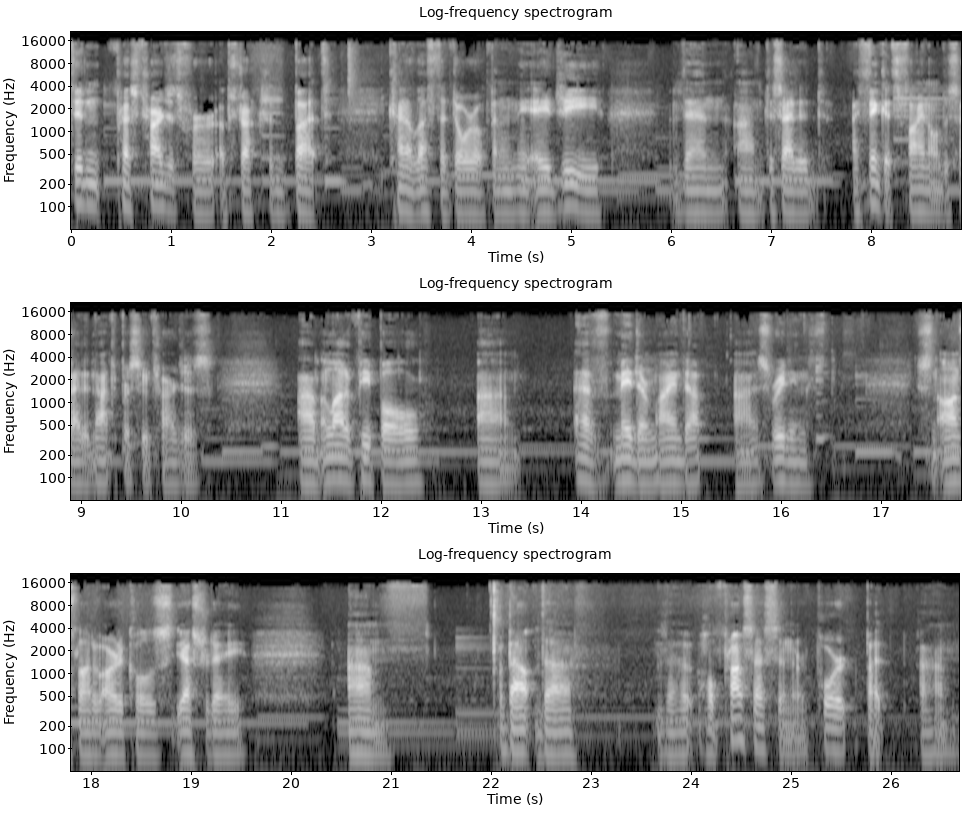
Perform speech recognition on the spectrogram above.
didn't press charges for obstruction, but kind of left the door open. And the AG then um, decided I think it's final, decided not to pursue charges. Um, a lot of people um, have made their mind up. I was reading just an onslaught of articles yesterday um, about the the whole process and the report, but um,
